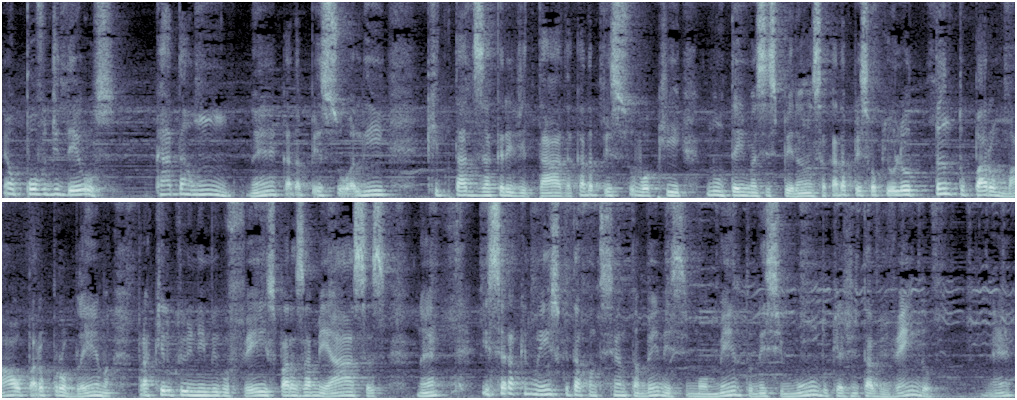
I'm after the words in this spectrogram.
é o povo de Deus. Cada um, né? Cada pessoa ali que está desacreditada, cada pessoa que não tem mais esperança, cada pessoa que olhou tanto para o mal, para o problema, para aquilo que o inimigo fez, para as ameaças, né? E será que não é isso que está acontecendo também nesse momento, nesse mundo que a gente está vivendo, né?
